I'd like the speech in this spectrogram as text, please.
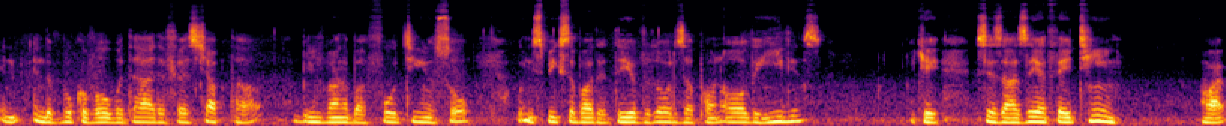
in, in the book of Obadiah, the first chapter, I believe around about 14 or so, when he speaks about the day of the Lord is upon all the heathens. Okay, it says Isaiah 13. All right,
